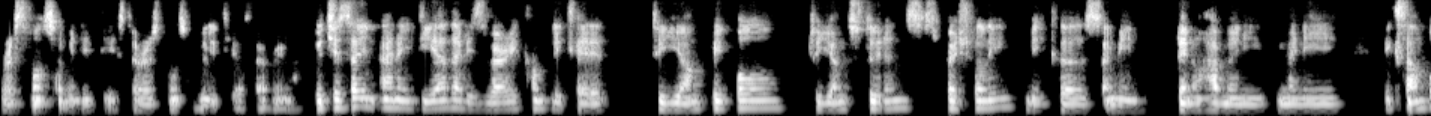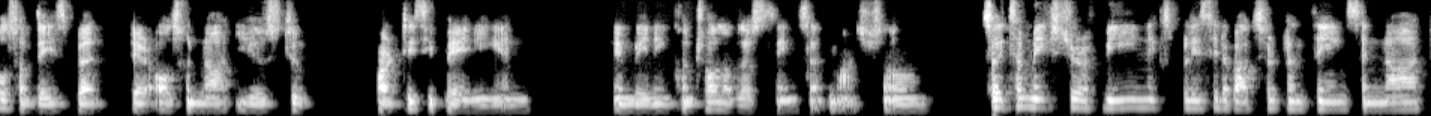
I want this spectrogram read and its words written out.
responsibility, it's the responsibility of everyone, which is an, an idea that is very complicated to young people, to young students, especially because, I mean, they don't have many, many examples of this, but they're also not used to participating and and being in control of those things that much. So so it's a mixture of being explicit about certain things and not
